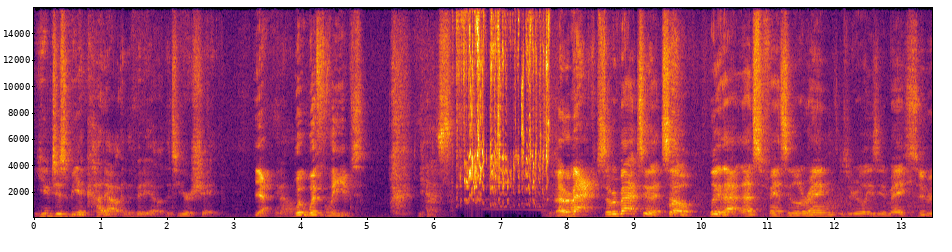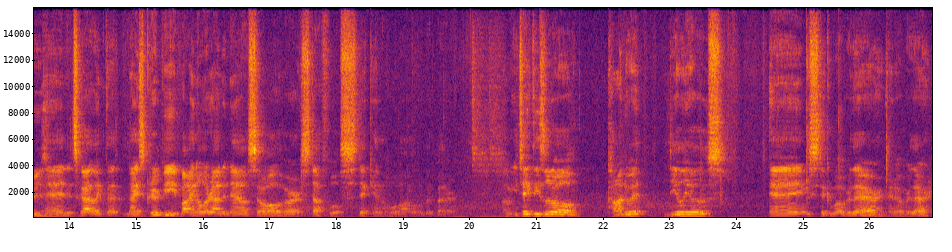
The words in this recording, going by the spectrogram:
You just be a cutout in the video that's your shape. Yeah. You know. With, with leaves. Yes. Right, we're back. So we're back to it. So look at that. That's a fancy little ring. It's real easy to make. Super easy. And it's got like that nice grippy vinyl around it now so all of our stuff will stick and hold on a little bit better. Um, you take these little conduit dealios and stick them over there and over there.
